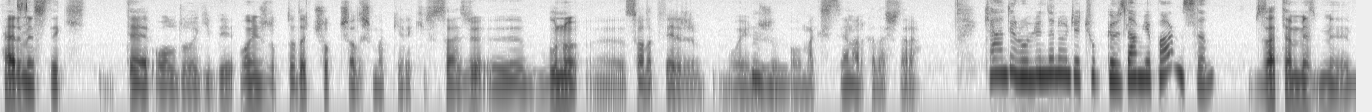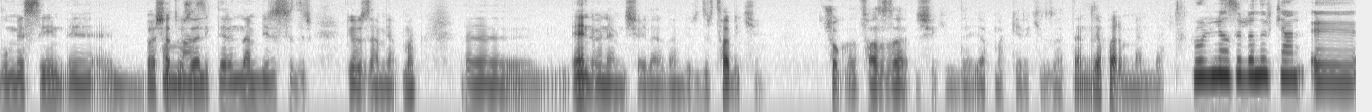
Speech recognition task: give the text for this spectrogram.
Her meslekte olduğu gibi oyunculukta da çok çalışmak gerekir. Sadece e, bunu e, salık veririm oyuncu Hı-hı. olmak isteyen arkadaşlara. Kendi rolünden önce çok gözlem yapar mısın? Zaten me- bu mesleğin e, başat Olmaz. özelliklerinden birisidir gözlem yapmak. E, en önemli şeylerden biridir tabii ki. çok fazla şekilde yapmak gerekir zaten. Yaparım ben de. Rolüne hazırlanırken e,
